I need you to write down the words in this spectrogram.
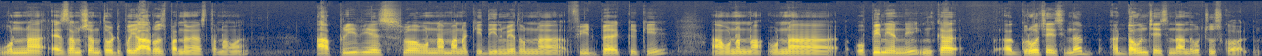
ఉన్న ఎజంప్షన్ తోటి పోయి ఆ రోజు పందెం వేస్తున్నామా ఆ ప్రీవియస్లో ఉన్న మనకి దీని మీద ఉన్న ఫీడ్బ్యాక్కి ఉన్న ఉన్న ఒపీనియన్ని ఇంకా గ్రో చేసిందా డౌన్ చేసిందా అని కూడా చూసుకోవాలి.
